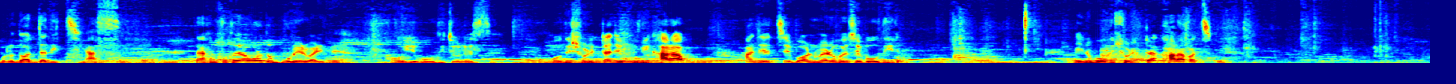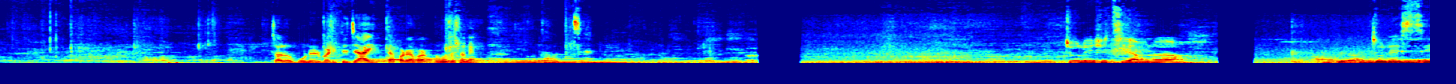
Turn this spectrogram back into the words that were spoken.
বলে দরজা দিচ্ছি, আসছে। তা এখন কোথায় যাব বলো তো? বোনের বাড়িতে। ওই যে বৌদি চলে এসছে। বৌদির শরীরটা যে খুবই খারাপ, আজ হচ্ছে বনমেরো হয়েছে বৌদির। এই জন্য বৌদির শরীরটা খারাপ আজকে। চলো, বোনের বাড়িতে যাই, তারপর আবার তোমাদের সঙ্গে কথা হচ্ছে। চলে এসেছি আমরা। চলে এসেছি।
